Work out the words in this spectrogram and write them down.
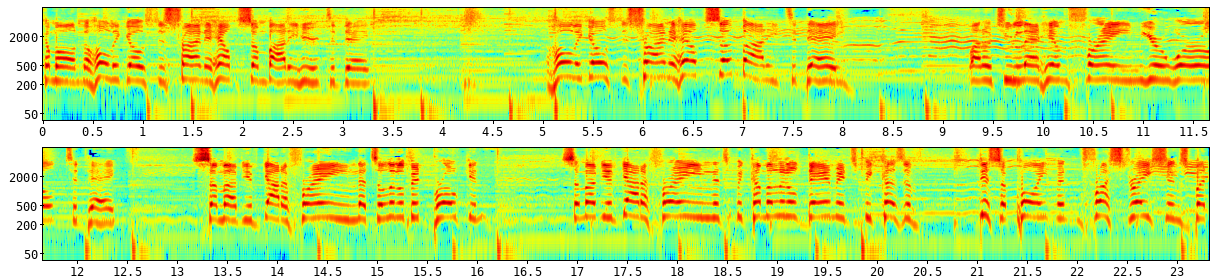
come on, the Holy Ghost is trying to help somebody here today. The Holy Ghost is trying to help somebody today. Why don't you let Him frame your world today? Some of you've got a frame that's a little bit broken. Some of you've got a frame that's become a little damaged because of disappointment and frustrations. But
